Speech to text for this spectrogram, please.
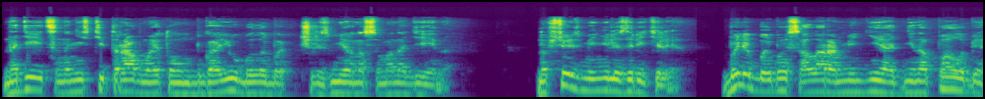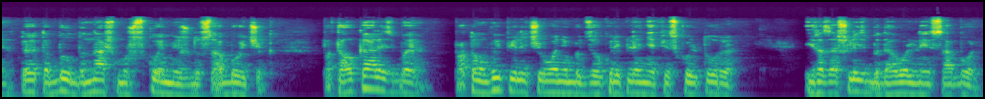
Надеяться нанести травму этому бугаю было бы чрезмерно самонадеянно. Но все изменили зрители. Были бы мы с Аларом Медни одни на палубе, то это был бы наш мужской между собойчик. Потолкались бы, потом выпили чего-нибудь за укрепление физкультуры и разошлись бы довольные собой.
